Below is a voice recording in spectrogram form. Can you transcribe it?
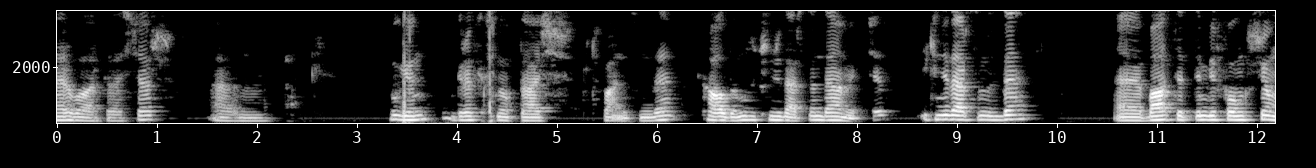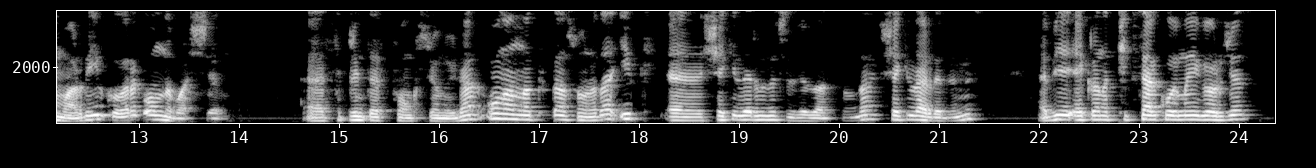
Merhaba arkadaşlar. Bugün Graphics.h kütüphanesinde kaldığımız 3. dersten devam edeceğiz. İkinci dersimizde bahsettiğim bir fonksiyon vardı. İlk olarak onunla başlayalım. Sprintf fonksiyonuyla. Onu anlattıktan sonra da ilk şekillerimizi çizeceğiz aslında. Şekiller dediğimiz bir ekrana piksel koymayı göreceğiz.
